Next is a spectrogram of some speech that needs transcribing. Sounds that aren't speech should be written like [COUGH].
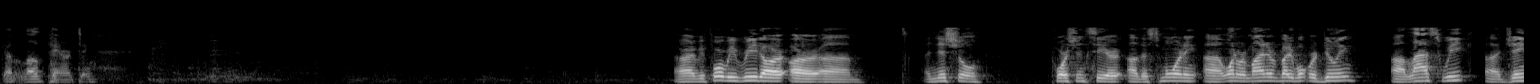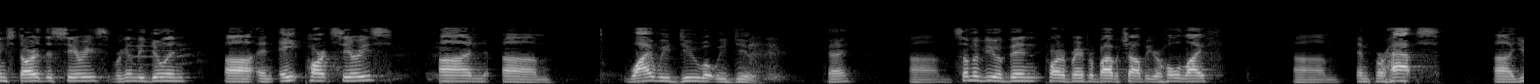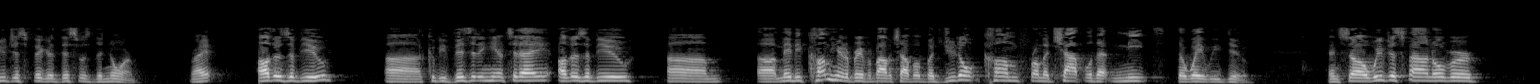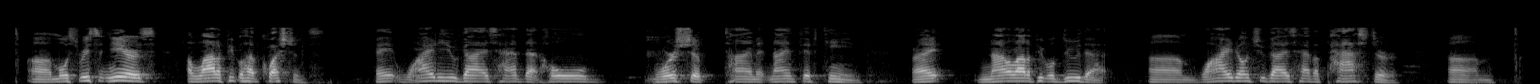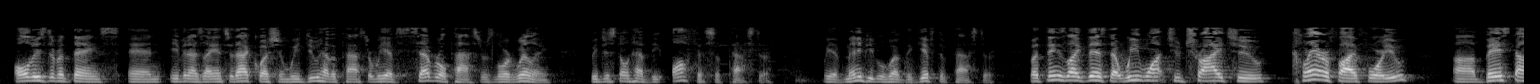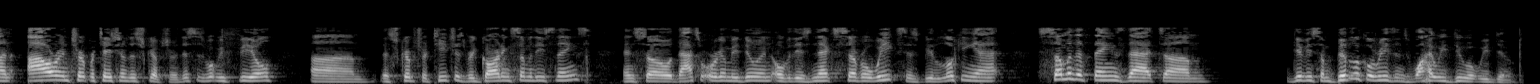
Gotta love parenting. All right, before we read our, our um, initial portions here uh, this morning, uh, I want to remind everybody what we're doing. Uh, last week, uh, James started this series. We're going to be doing uh, an eight-part series on um, why we do what we do. Okay, um, some of you have been part of Branford Bible Chapel your whole life, um, and perhaps uh, you just figured this was the norm, right? Others of you uh, could be visiting here today. Others of you um, uh, maybe come here to Branford Bible Chapel, but you don't come from a chapel that meets the way we do. And so we've just found over uh, most recent years, a lot of people have questions. Okay, why do you guys have that whole worship time at 9:15? Right? Not a lot of people do that. Um, why don't you guys have a pastor? Um, all these different things, and even as I answer that question, we do have a pastor. We have several pastors, Lord willing. We just don't have the office of pastor. We have many people who have the gift of pastor. But things like this that we want to try to clarify for you uh, based on our interpretation of the Scripture. This is what we feel um, the Scripture teaches regarding some of these things. And so that's what we're going to be doing over these next several weeks is be looking at some of the things that um, give you some biblical reasons why we do what we do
